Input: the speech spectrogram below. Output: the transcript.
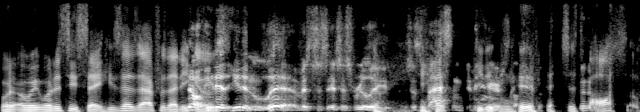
What, oh, wait, what does he say? He says after that he no, goes. he did. He didn't live. It's just. It's just really. It's just Yeah, fascinating. He didn't live. It's just awesome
